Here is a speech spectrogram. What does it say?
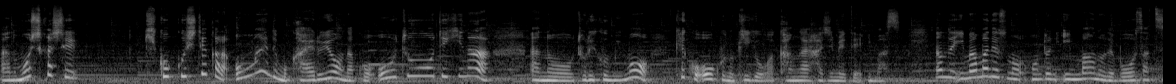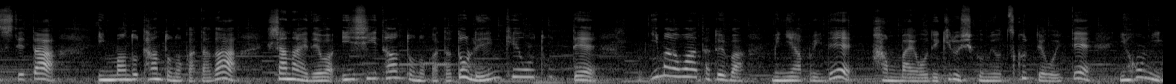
あのもしかして帰国してからオンラインでも買えるようなこう O2O 的なあの取り組みも結構多くの企業が考え始めています。なので今までその本当にインバウンドで忙殺してたインバウンド担当の方が社内では EC 担当の方と連携をとって今は例えばミニアプリで販売をできる仕組みを作っておいて日本に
